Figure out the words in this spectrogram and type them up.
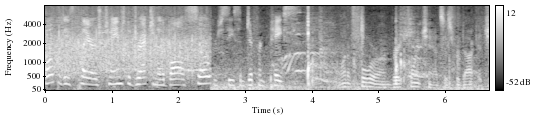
Both of these players change the direction of the ball so we see some different pace. One of four on break point chances for Dokic.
